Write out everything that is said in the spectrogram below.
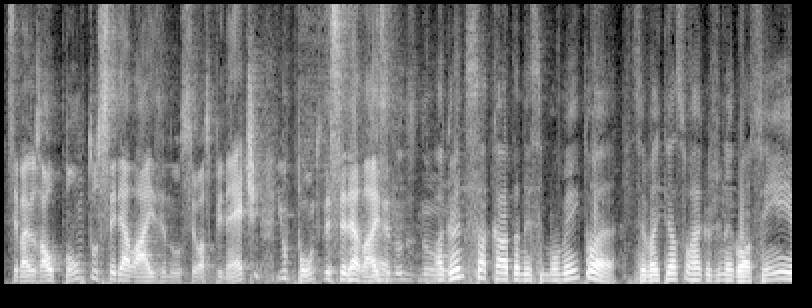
Você vai usar o ponto serialize no seu ASP.NET e o ponto deserialize é. no, no. A grande sacada nesse momento é: você vai ter a sua regra de negócio em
